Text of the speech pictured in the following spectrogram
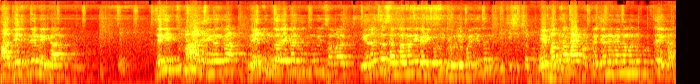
हा देशप्रेम आहे का? नाही नाही, हा तिरंगा. नाही तुमचा रेकॉर्ड तुम्ही समाज याला तर सन्मानाने घडी करून ठेवली पाहिजे का नाही? त्याची शिक्षा हे फक्त काय फक्त जनगणना म्हणून पुरतं आहे का?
